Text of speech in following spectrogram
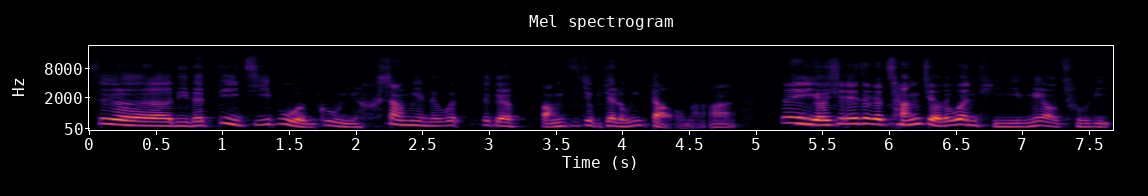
这个你的地基不稳固，你上面的问这个房子就比较容易倒嘛啊。所以有些这个长久的问题你没有处理。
